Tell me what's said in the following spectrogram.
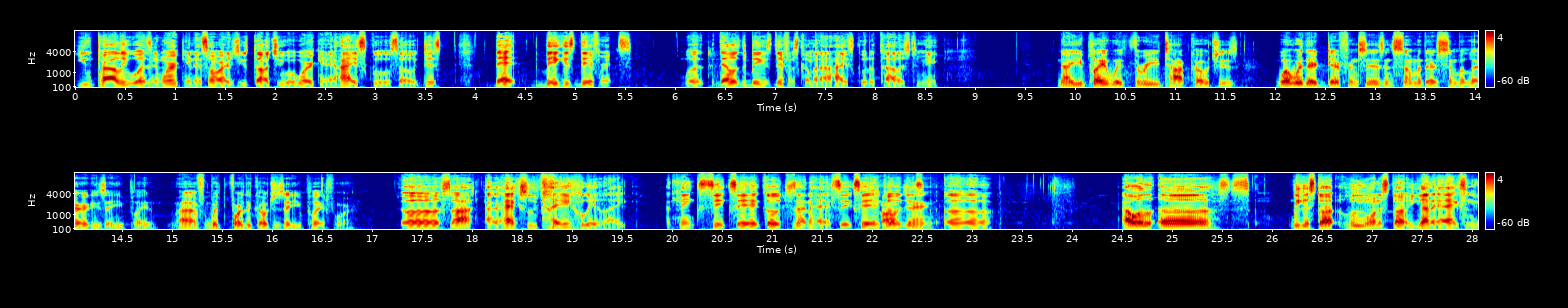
you probably wasn't working as hard as you thought you were working in high school. So just that the biggest difference was that was the biggest difference coming out of high school to college to me. Now you played with three top coaches. What were their differences and some of their similarities that you played uh, with for the coaches that you played for? Uh, so I, I actually played with like I think six head coaches. I had six head Oh, coaches. dang. Uh, I will. Uh, we can start. Who you want to start? You got to ask me,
